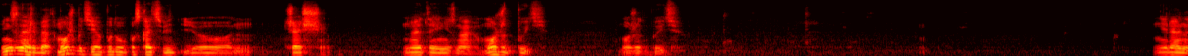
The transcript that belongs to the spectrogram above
Я не знаю, ребят, может быть я буду выпускать видео чаще. Но это я не знаю. Может быть. Может быть. Мне реально,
